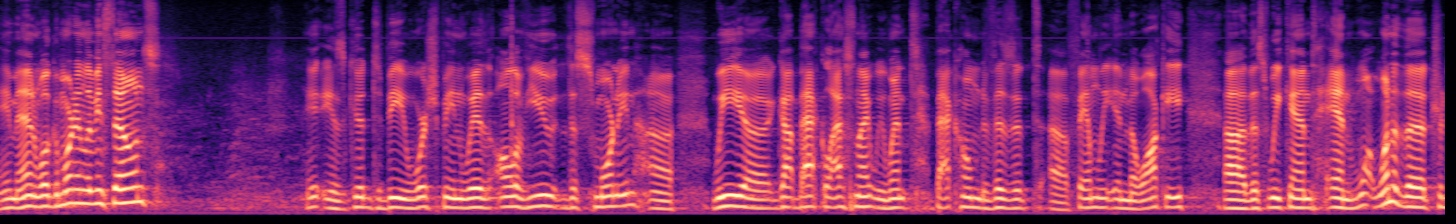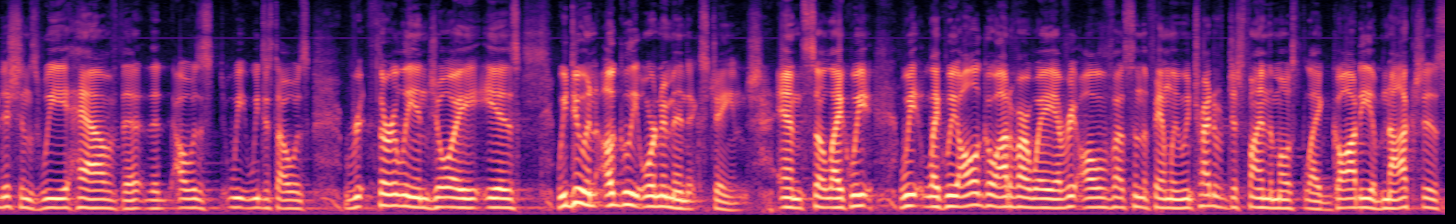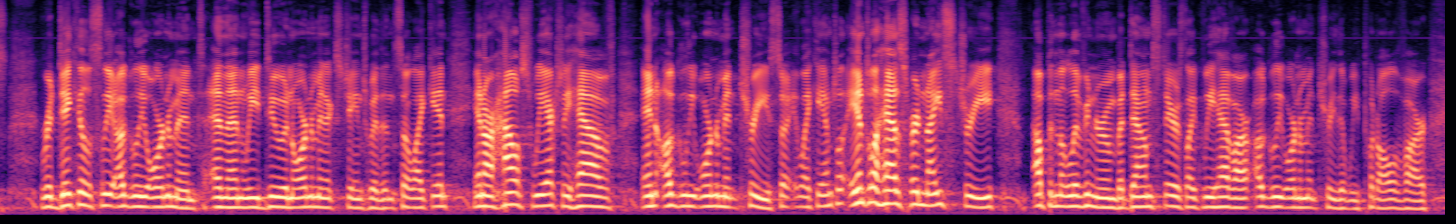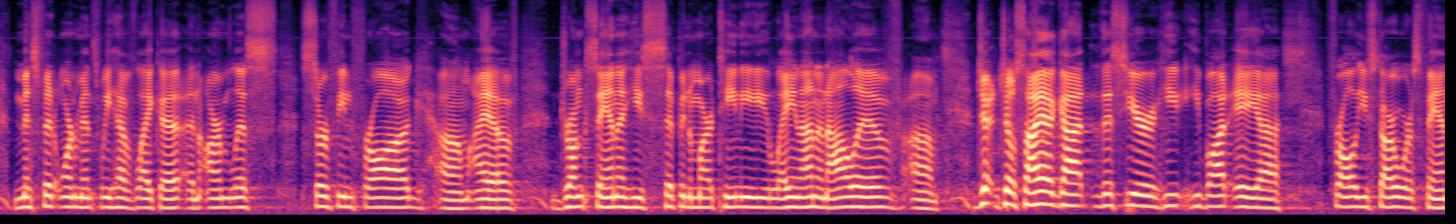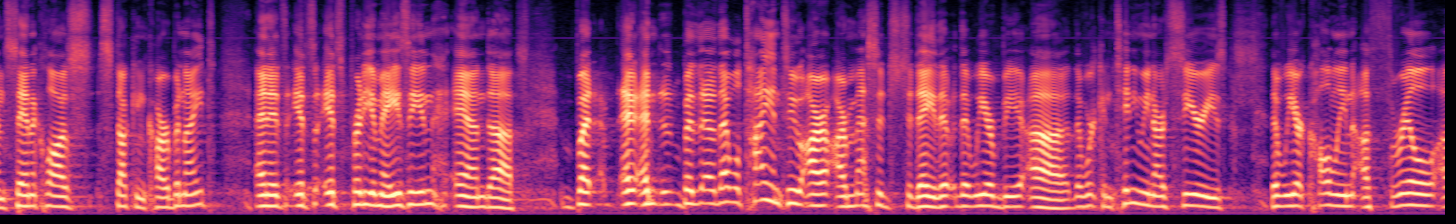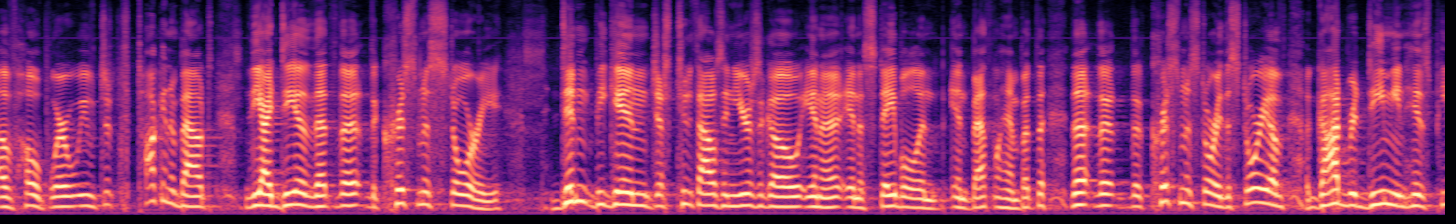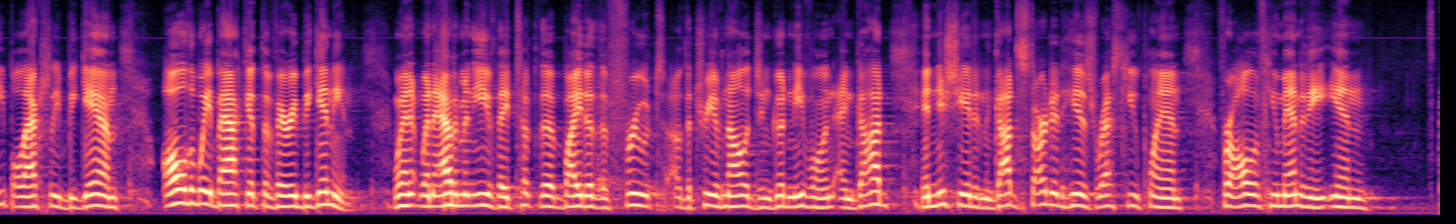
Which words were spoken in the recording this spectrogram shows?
Amen. Well, good morning, Living Stones. It is good to be worshiping with all of you this morning. Uh, we uh, got back last night. We went back home to visit uh, family in Milwaukee uh, this weekend. And one of the traditions we have that, that always we, we just always re- thoroughly enjoy is we do an ugly ornament exchange. And so like we we like we all go out of our way, every all of us in the family, we try to just find the most like gaudy, obnoxious, ridiculously ugly ornament, and then we do an ornament exchange with it. And so like in, in our house, we actually have an ugly ornament tree. So like Angela Angela has her nice tree up in the living room, but downstairs, like we have our ugly ornament tree that we put all of our misfit ornaments. We have like a, an armless surfing frog. Um, I have drunk Santa. He's sipping a martini, laying on an olive. Um, J- Josiah got this year, he, he bought a, uh, for all you Star Wars fans, Santa Claus stuck in carbonite. And it's, it's, it's pretty amazing. And, uh, but and but that will tie into our, our message today that, that we are be, uh, that we're continuing our series that we are calling a thrill of hope where we're just talking about the idea that the, the christmas story didn't begin just 2,000 years ago in a, in a stable in, in Bethlehem, but the, the, the, the Christmas story, the story of God redeeming his people, actually began all the way back at the very beginning when, when Adam and Eve, they took the bite of the fruit of the tree of knowledge and good and evil, and, and God initiated and God started his rescue plan for all of humanity in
